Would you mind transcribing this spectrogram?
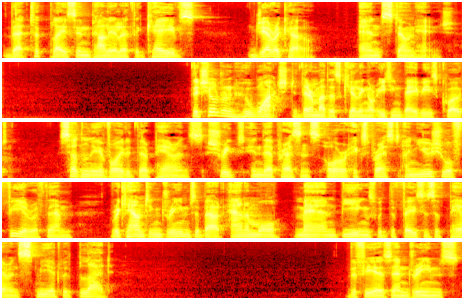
that took place in Paleolithic caves, Jericho, and Stonehenge. The children who watched their mothers killing or eating babies, quote, suddenly avoided their parents, shrieked in their presence, or expressed unusual fear of them, recounting dreams about animal, man beings with the faces of parents smeared with blood. The fears and dreams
